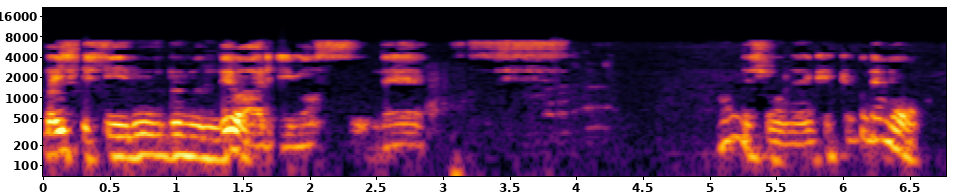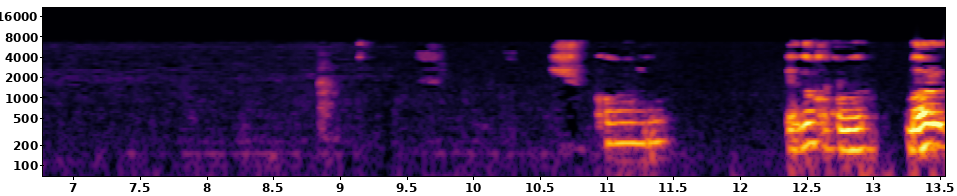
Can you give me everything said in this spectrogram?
まあ、意識している部分ではありますね。なんでしょうね。結局でも、主観え、なんかこの、丸、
